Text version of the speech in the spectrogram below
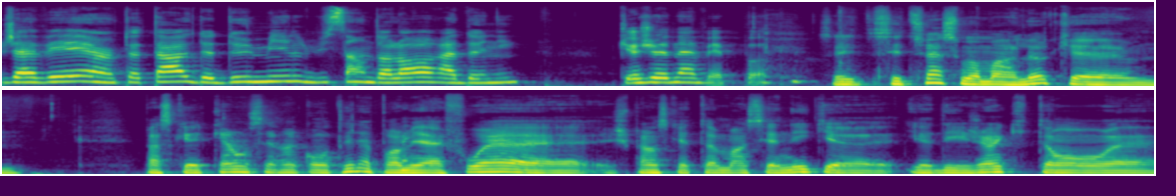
j'avais un total de 2800 dollars à donner que je n'avais pas. C'est- C'est-tu à ce moment-là que. Parce que quand on s'est rencontrés la première fois, euh, je pense que tu as mentionné qu'il y a- il y, a des gens qui t'ont. euh,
